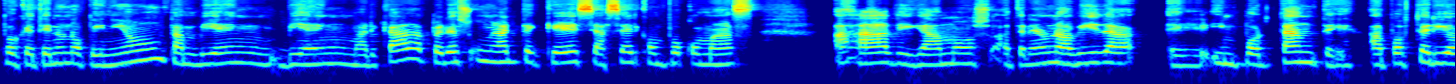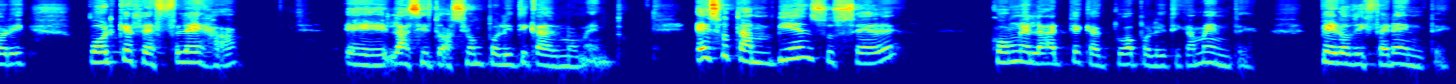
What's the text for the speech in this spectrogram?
porque tiene una opinión también bien marcada, pero es un arte que se acerca un poco más a, digamos, a tener una vida eh, importante a posteriori porque refleja eh, la situación política del momento. Eso también sucede con el arte que actúa políticamente, pero diferente,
